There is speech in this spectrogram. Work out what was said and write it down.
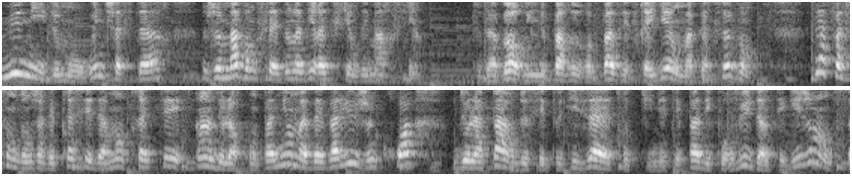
Muni de mon Winchester, je m'avançai dans la direction des Martiens. Tout d'abord, ils ne parurent pas effrayés en m'apercevant. La façon dont j'avais précédemment traité un de leurs compagnons m'avait valu, je crois, de la part de ces petits êtres qui n'étaient pas dépourvus d'intelligence,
